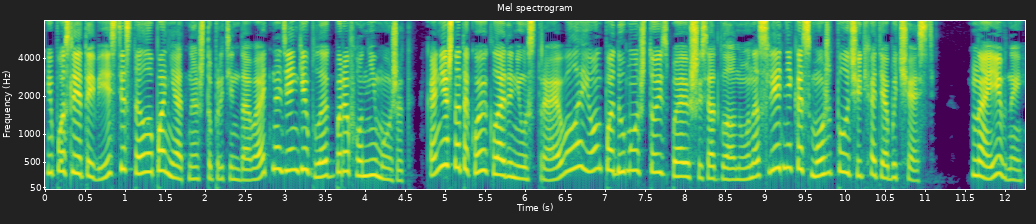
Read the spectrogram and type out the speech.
И после этой вести стало понятно, что претендовать на деньги Блэкборов он не может. Конечно, такое Клайда не устраивало, и он подумал, что, избавившись от главного наследника, сможет получить хотя бы часть. Наивный.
